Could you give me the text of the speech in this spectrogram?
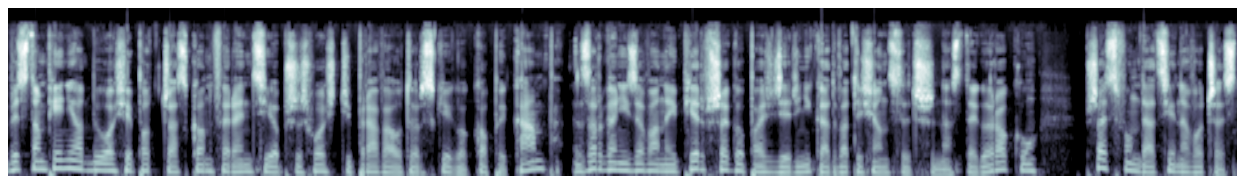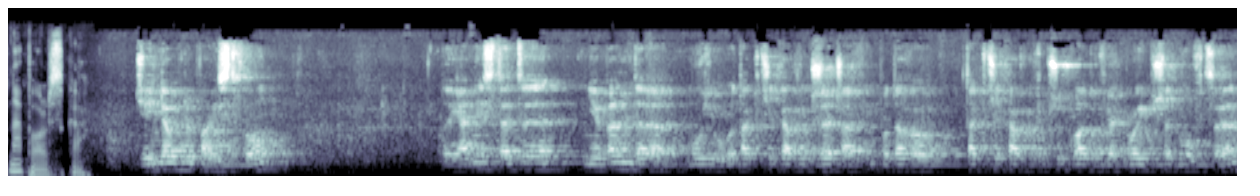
Wystąpienie odbyło się podczas konferencji o przyszłości prawa autorskiego Kopy Camp, zorganizowanej 1 października 2013 roku przez Fundację Nowoczesna Polska. Dzień dobry Państwu. No ja niestety nie będę mówił o tak ciekawych rzeczach i podawał tak ciekawych przykładów jak moi przedmówcy. E,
